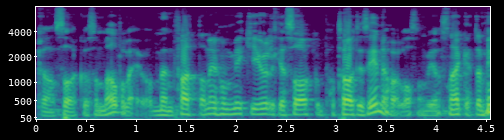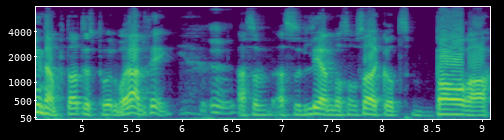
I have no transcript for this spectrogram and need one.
grönsaker som överlever. Men fattar ni hur mycket olika saker potatis innehåller som vi har snackat om innan? Potatispulver och allting. Mm. Alltså, alltså länder som säkert bara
